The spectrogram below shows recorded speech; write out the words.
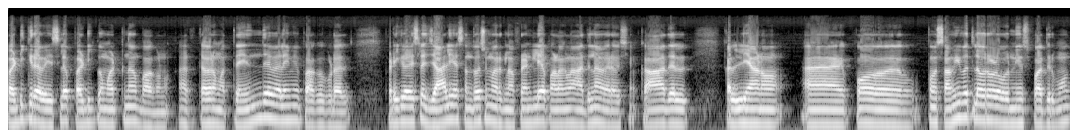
படிக்கிற வயசில் படிப்பை மட்டும்தான் பார்க்கணும். அது தவிர மற்ற எந்த வேலையுமே பார்க்கக்கூடாது படிக்கிற வயசில் ஜாலியாக சந்தோஷமாக இருக்கலாம். ஃப்ரெண்ட்லியாக பழகலாம். அதெல்லாம் வேறு விஷயம். காதல் கல்யாணம் இப்போது இப்போ இப்போ சமீபத்தில் ஒரு ஒரு நியூஸ் பார்த்துருப்போம்.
